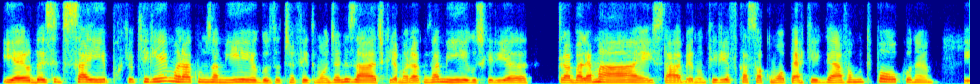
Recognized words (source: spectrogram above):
E aí eu decidi sair porque eu queria ir morar com os amigos, eu tinha feito um monte de amizade, queria morar com os amigos, queria trabalhar mais, sabe? Eu não queria ficar só com o au pair que ganhava muito pouco, né? E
